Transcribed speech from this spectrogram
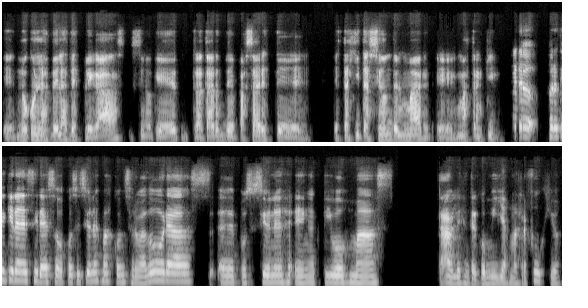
eh, no con las velas desplegadas, sino que tratar de pasar este, esta agitación del mar eh, más tranquilo. Pero, ¿Pero qué quiere decir eso? ¿Posiciones más conservadoras? ¿Posiciones en activos más estables, entre comillas, más refugio?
